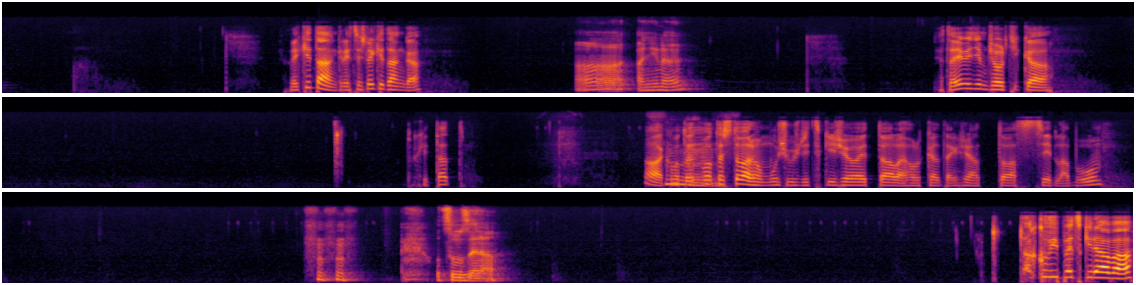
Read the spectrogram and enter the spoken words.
Likitang, nechceš Likitanga? A ani ne. Já tady vidím Joltika. To chytat. No, tak hmm. Hmm. otestovat ho můžu vždycky, že jo, je to ale holka, takže já to asi dlabu. Odsouzená. Takový pecky dává!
